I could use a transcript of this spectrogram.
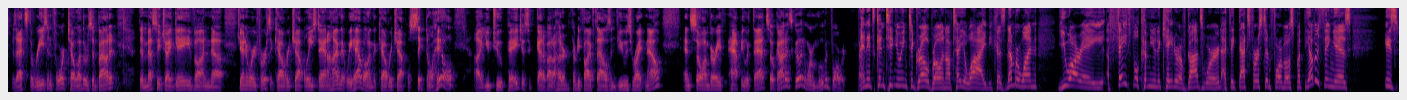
because that's the reason for it. Tell others about it the message I gave on uh, January 1st at Calvary Chapel East Anaheim that we have on the Calvary Chapel Signal Hill uh, YouTube page. It's got about 135,000 views right now. And so I'm very happy with that. So God is good and we're moving forward. And it's continuing to grow, bro. And I'll tell you why. Because number one, you are a, a faithful communicator of God's word. I think that's first and foremost. But the other thing is, is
